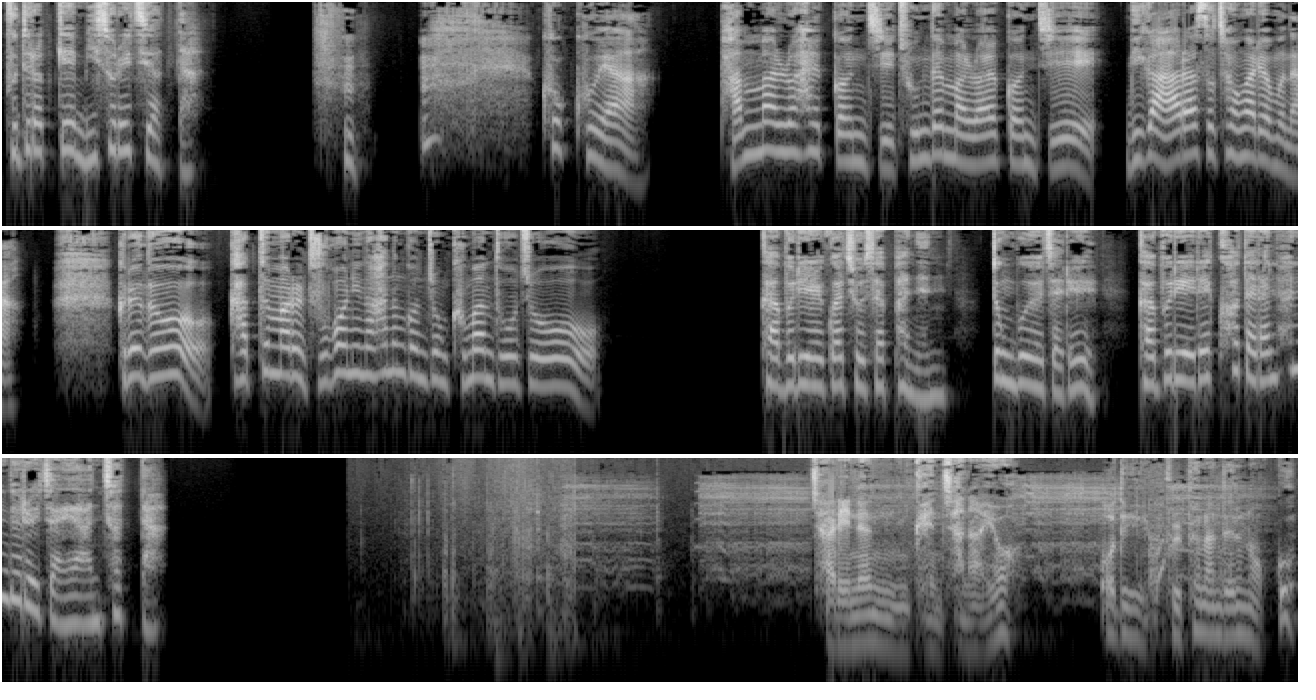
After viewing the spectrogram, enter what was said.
부드럽게 미소를 지었다. 코코야, 반말로 할 건지 존댓말로 할 건지 네가 알아서 정하려무나. 그래도 같은 말을 두 번이나 하는 건 좀 그만둬줘. 가브리엘과 조사파는 뚱보 여자를 가브리엘의 커다란 흔들 의자에 앉혔다. 자리는 괜찮아요? 어디 불편한 데는 없고?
